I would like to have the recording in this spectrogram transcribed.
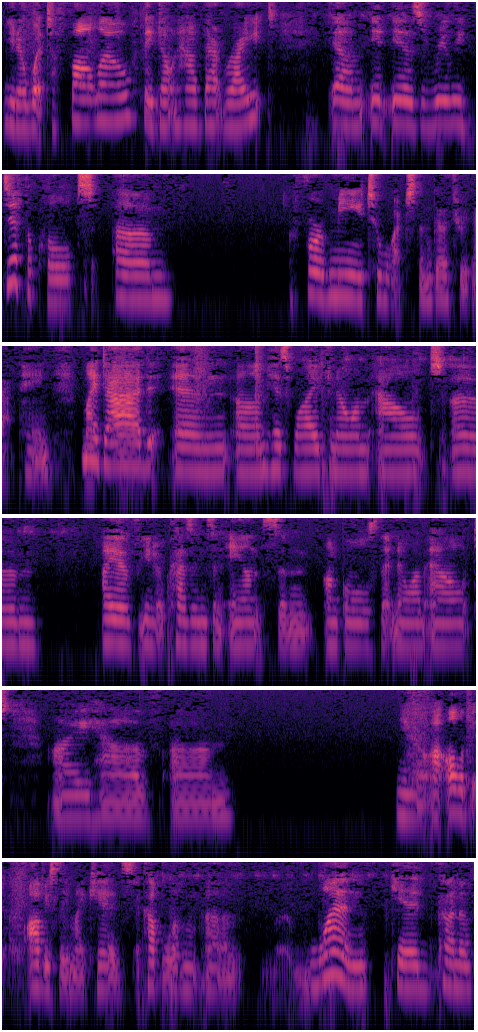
you know, what to follow. They don't have that right. Um, it is really difficult um, for me to watch them go through that pain. My dad and um, his wife know I'm out. Um, I have, you know, cousins and aunts and uncles that know I'm out. I have, um, you know, all of it, obviously my kids, a couple of them, um, one kid kind of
